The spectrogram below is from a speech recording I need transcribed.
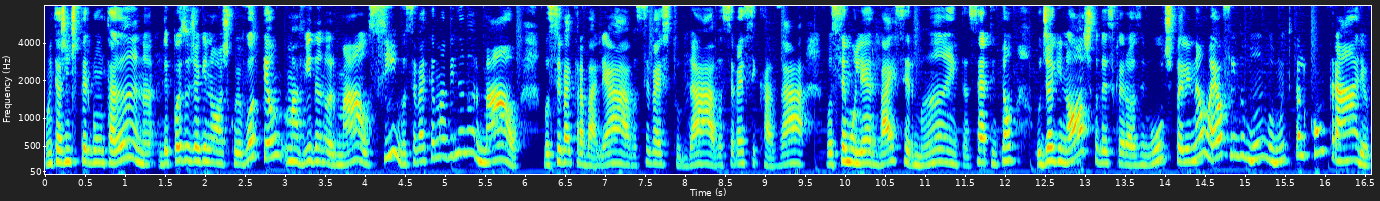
Muita gente pergunta, Ana, depois do diagnóstico, eu vou ter uma vida normal? Sim, você vai ter uma vida normal. Você vai trabalhar, você vai estudar, você vai se casar, você mulher vai ser mãe, tá certo? Então, o diagnóstico da esclerose múltipla, ele não é o fim do mundo, muito pelo contrário.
